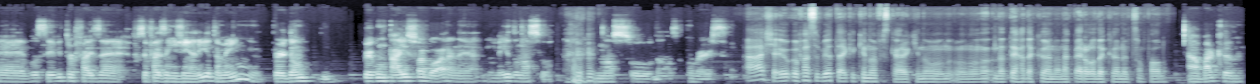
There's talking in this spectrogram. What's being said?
É, você, Vitor, faz, é, você faz engenharia também? Perdão perguntar isso agora, né? No meio do nosso, do nosso da nossa conversa. Acha, eu, eu faço biotec aqui no UFSCar, aqui no, no, na Terra da Cana, na Pérola da Cana de São Paulo. Ah, bacana.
